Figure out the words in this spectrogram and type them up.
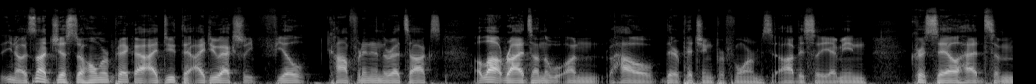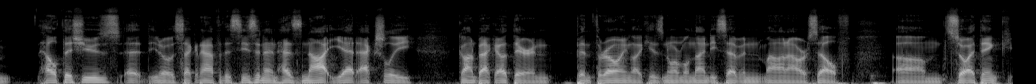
you know it's not just a homer pick. I, I do think I do actually feel confident in the Red Sox. A lot rides on the on how their pitching performs. Obviously, I mean, Chris Sale had some health issues at you know the second half of the season and has not yet actually gone back out there and been throwing like his normal 97 mile an hour self. Um, so I think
